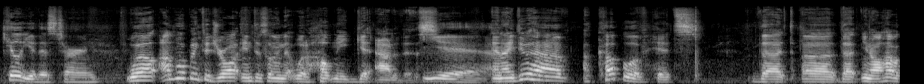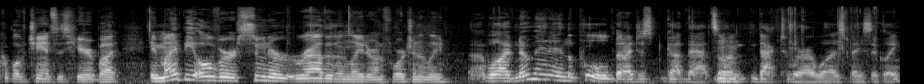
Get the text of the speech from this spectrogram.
kill you this turn. Well, I'm hoping to draw into something that would help me get out of this. Yeah. And I do have a couple of hits that uh, that you know I'll have a couple of chances here, but it might be over sooner rather than later, unfortunately. Uh, well, I have no mana in the pool, but I just got that, so Mhm. I'm back to where I was basically.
